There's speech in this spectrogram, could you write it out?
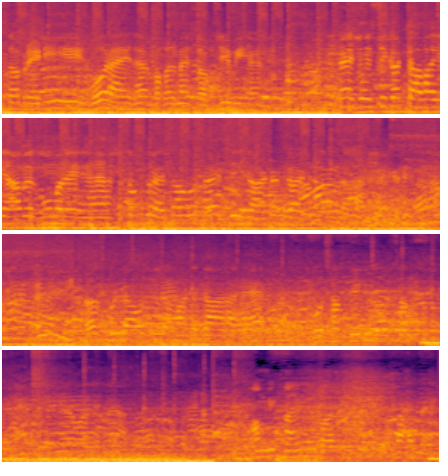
सब रेडी हो रहा है इधर बगल में सब्ज़ी भी है। देसी कट्टा भाई यहाँ पे घूम रहे हैं। सब तो ऐसा होता है गार्डन गार्डन हो रहा है। रसगुल्ला वसगुल्ला माटे जा रहा है। वो सब देख रहे हो सब। हैं हम भी खाएँगे बाद में।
